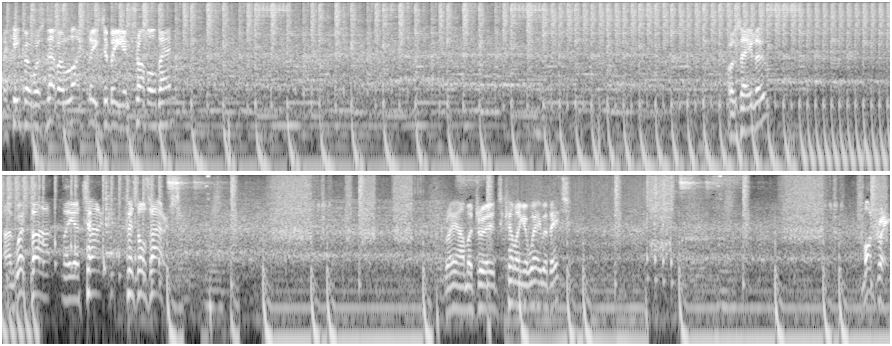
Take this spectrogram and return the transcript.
The keeper was never likely to be in trouble then. Joselu. And with that, the attack fizzles out. Real Madrid coming away with it. Modric.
